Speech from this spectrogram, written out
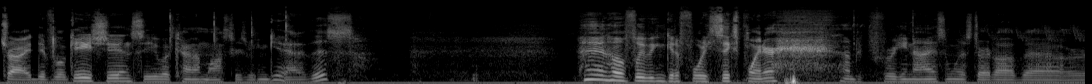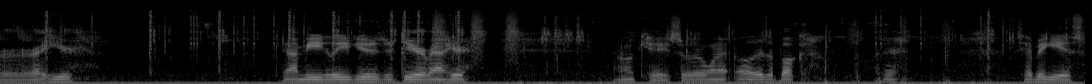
Try a different location, see what kind of monsters we can get out of this. And hopefully we can get a 46 pointer. That'd be pretty nice. I'm going to start off right here. Down immediately, get a deer around here. Okay, so I want to. Oh, there's a buck right there. See how big he is.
